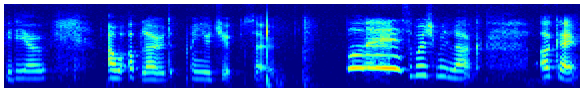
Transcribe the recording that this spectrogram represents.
video I will upload on YouTube. So please wish me luck. Okay.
